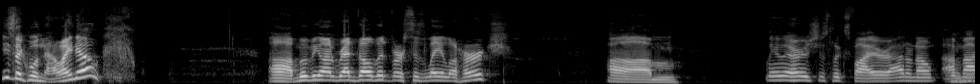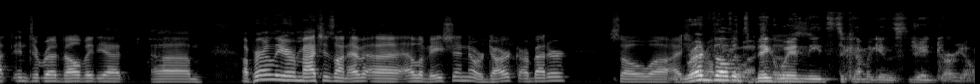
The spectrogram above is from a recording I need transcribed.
He's like, well, now I know. uh, moving on. Red Velvet versus Leyla Hirsch. Um, Leyla Hirsch just looks fire. I don't know. I'm Mhm. not into Red Velvet yet. Um, apparently, her matches on Ev- uh, Elevation or Dark are better. So uh, I Red Velvet's big those. win needs to come against Jade Cargill.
